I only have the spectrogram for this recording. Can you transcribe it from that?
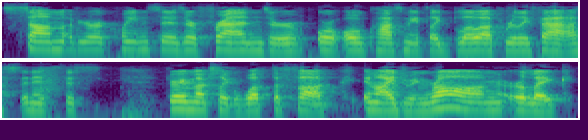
some of your acquaintances or friends or or old classmates like blow up really fast, and it's this very much like, "What the fuck am I doing wrong?" or like,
